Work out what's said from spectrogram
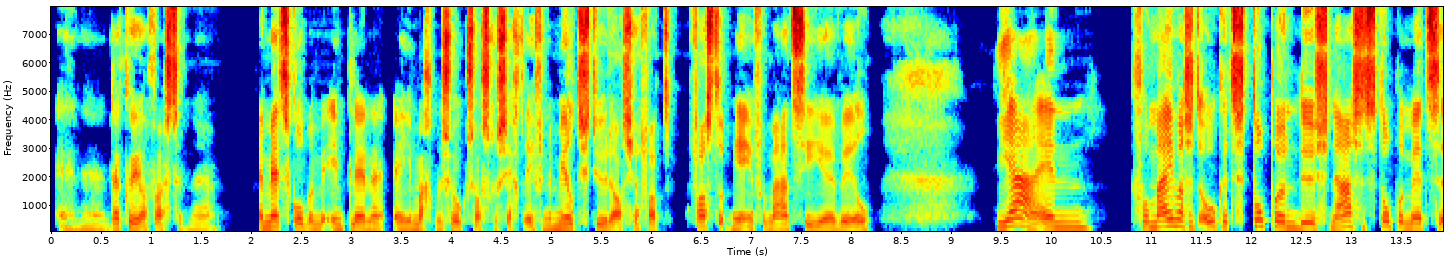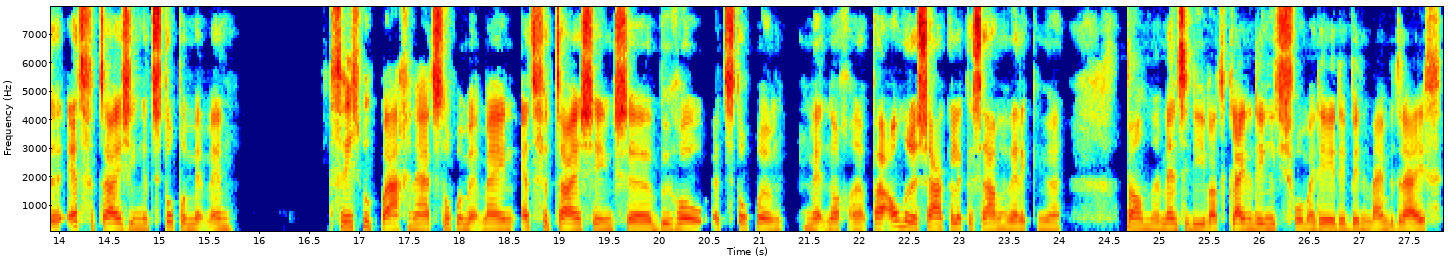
En uh, daar kun je alvast een, uh, een met me inplannen. En je mag me dus ook, zoals gezegd, even een mailtje sturen als je alvast vast wat meer informatie wil. Ja, en voor mij was het ook het stoppen, dus naast het stoppen met advertising, het stoppen met mijn Facebookpagina, het stoppen met mijn advertisingsbureau, het stoppen met nog een paar andere zakelijke samenwerkingen van eh, mensen die wat kleine dingetjes voor mij deden binnen mijn bedrijf.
